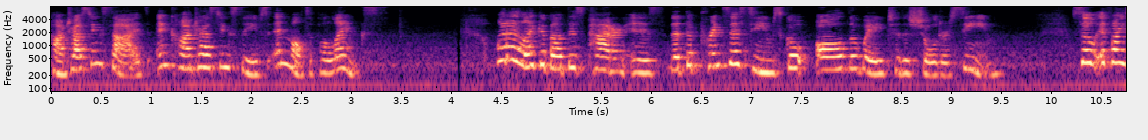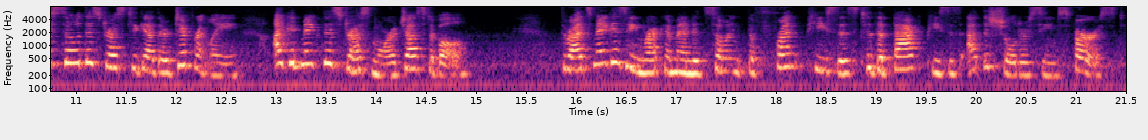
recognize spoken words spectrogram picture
contrasting sides, and contrasting sleeves in multiple lengths. What I like about this pattern is that the princess seams go all the way to the shoulder seam. So if I sewed this dress together differently, I could make this dress more adjustable. Threads magazine recommended sewing the front pieces to the back pieces at the shoulder seams first.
